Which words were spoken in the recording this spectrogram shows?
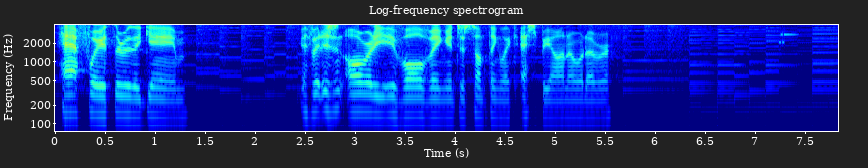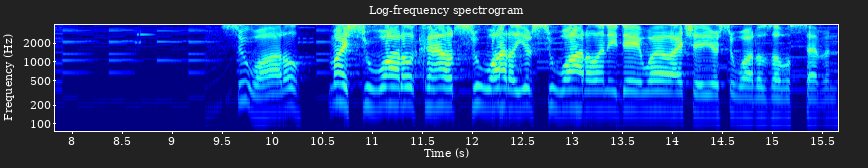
halfway through the game. If it isn't already evolving into something like Espeon or whatever. Sewaddle. My Sewaddle can out Sewaddle your Sewaddle any day. Well, actually, your Sewaddle's level 7.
